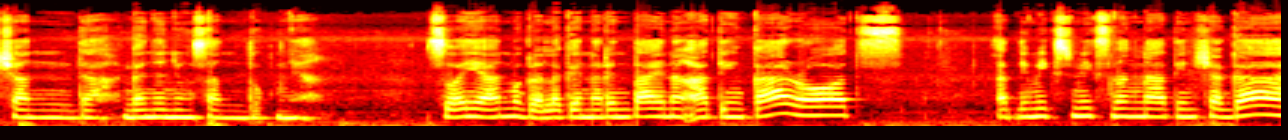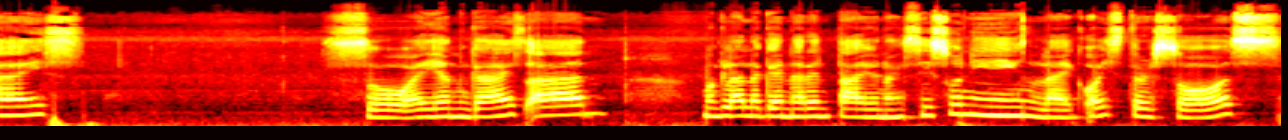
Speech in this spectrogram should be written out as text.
Chanda. Ganyan yung sandok niya. So, ayan, maglalagay na rin tayo ng ating carrots. At i-mix-mix lang natin siya, guys. So, ayan guys. At maglalagay na rin tayo ng seasoning like oyster sauce.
